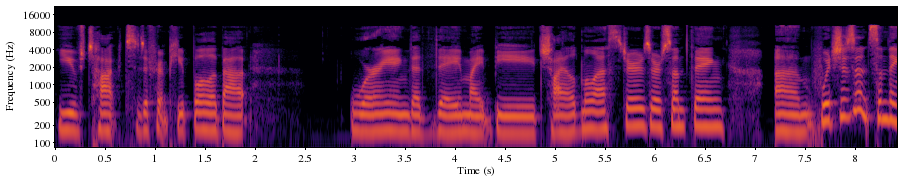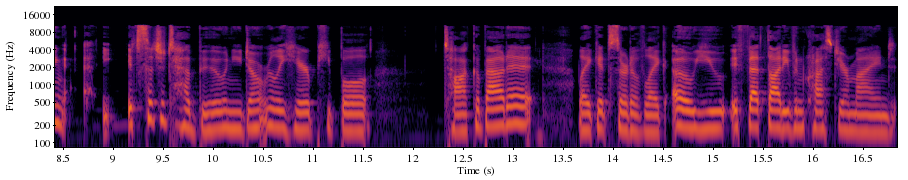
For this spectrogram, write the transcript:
you've talked to different people about worrying that they might be child molesters or something, um, which isn't something, it's such a taboo and you don't really hear people talk about it. Like it's sort of like, oh, you, if that thought even crossed your mind,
